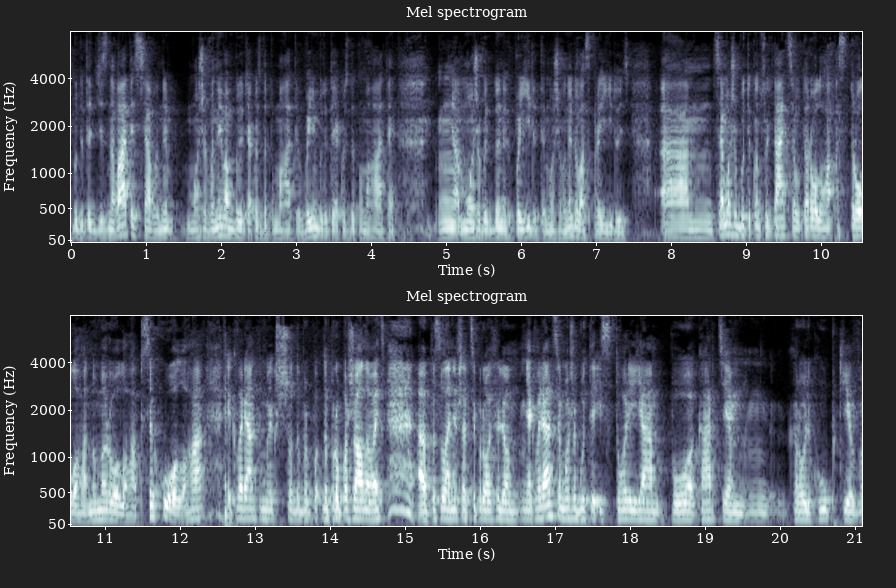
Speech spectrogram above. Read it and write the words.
будете дізнаватися. Вони може вони вам будуть якось допомагати, ви їм будете якось допомагати. Може, ви до них поїдете, може вони до вас приїдуть. Ем, Це може бути консультація у таролога, астролога, нумеролога, психолога. Як варіант, тому якщо добро, добро е, посилання в шапці профілю. Як варіант, це може бути історія по карті Король Кубків.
